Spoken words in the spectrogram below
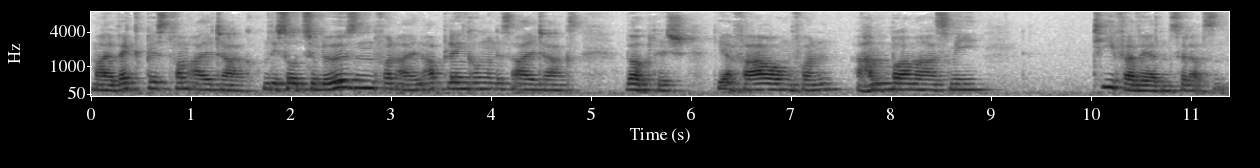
mal weg bist vom Alltag, um dich so zu lösen von allen Ablenkungen des Alltags, wirklich die Erfahrung von Aham Brahmasmi tiefer werden zu lassen.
